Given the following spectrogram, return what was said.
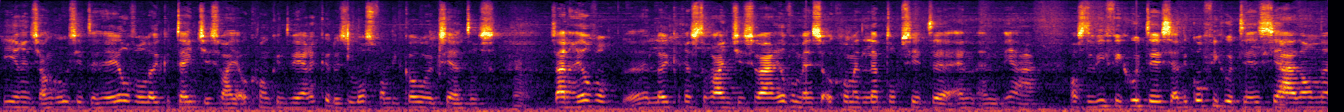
Hier in Canggu zitten heel veel leuke tentjes waar je ook gewoon kunt werken. Dus los van die co-work centers ja. zijn er heel veel uh, leuke restaurantjes waar heel veel mensen ook gewoon met een laptop zitten. En, en ja, als de wifi goed is en de koffie goed is, ja, dan, uh,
